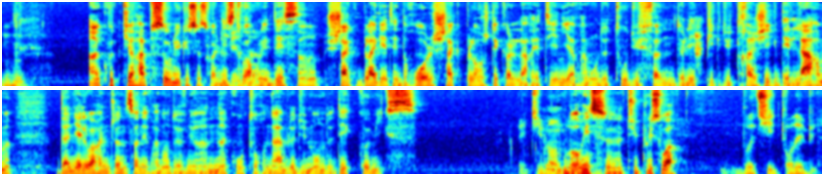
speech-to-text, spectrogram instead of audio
Mhm. Un coup de cœur absolu, que ce soit l'histoire ou les dessins. Chaque blague était drôle, chaque planche décolle la rétine. Il y a vraiment de tout, du fun, de l'épique, du tragique, des larmes. Daniel Warren Johnson est vraiment devenu un incontournable du monde des comics. Effectivement, Boris, euh, tu plus sois. beau titre pour débuter.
